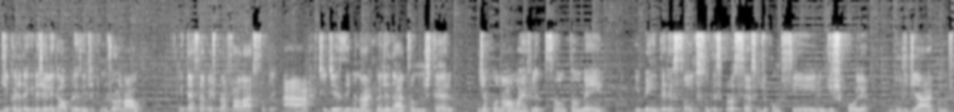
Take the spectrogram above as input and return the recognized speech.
Dicas da Igreja Legal presente aqui no jornal e dessa vez para falar sobre a arte de examinar candidatos ao ministério diaconal, uma reflexão também e bem interessante sobre esse processo de concílio, de escolha dos diáconos.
